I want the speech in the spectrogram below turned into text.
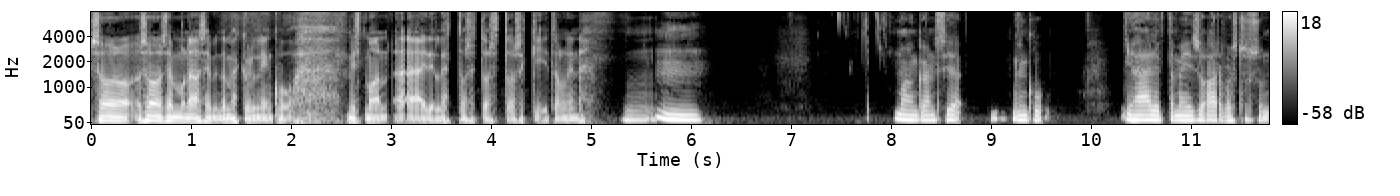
se on, se on semmoinen asia, mitä mä kyllä niin kuin, mistä mä oon äitille tosi, tosi, tosi kiitollinen. Mm. Mm. Mä oon kanssa ja niin kuin, ihan älyttömän iso arvostus sun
